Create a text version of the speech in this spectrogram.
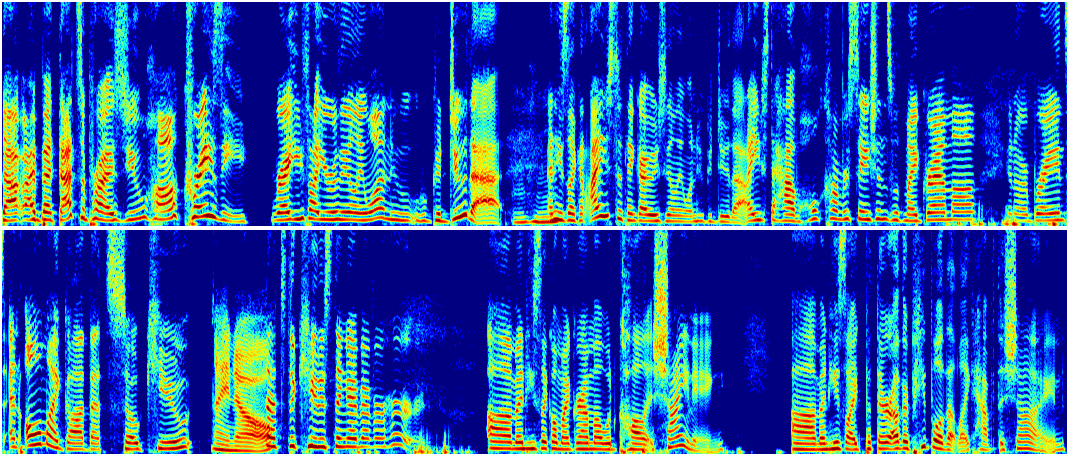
"That I bet that surprised you, huh? Crazy, right? You thought you were the only one who who could do that." Mhm. And he's like, and I used to think I was the only one who could do that. I used to have whole conversations with my grandma in our brains, and oh my god, that's so cute. I know. That's the cutest thing I've ever heard. Um, and he's like, oh, my grandma would call it shining. Um, and he's like, but there are other people that like have the shine.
